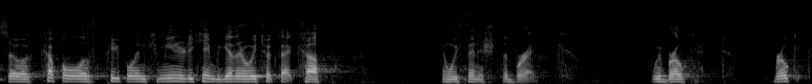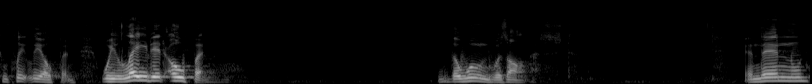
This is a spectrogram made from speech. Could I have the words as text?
so a couple of people in community came together and we took that cup and we finished the break. We broke it, broke it completely open. We laid it open. The wound was honest. And then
